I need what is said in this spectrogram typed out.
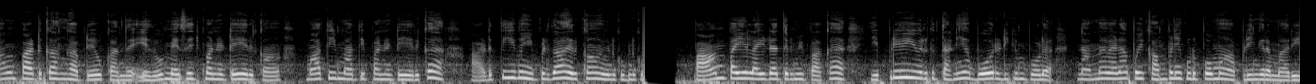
அவன் பாட்டுக்கு அங்கே அப்படியே உட்காந்து ஏதோ மெசேஜ் பண்ணிட்டே இருக்கான். மாற்றி மாற்றி பண்ணிட்டே இருக்க. அடுத்து இவன் இப்படி தான் இருக்கான் இவனுக்கு பாம் பையன் லைட்டாக திரும்பி பார்க்க எப்படியும் இவருக்கு தனியாக போர் அடிக்கும் போல் நம்ம வேணால் போய் கம்பெனி கொடுப்போமா அப்படிங்கிற மாதிரி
